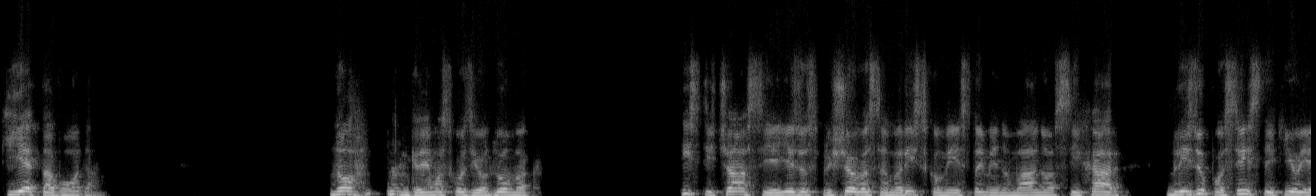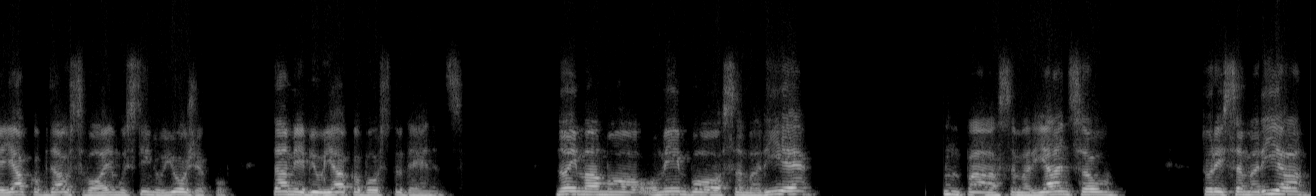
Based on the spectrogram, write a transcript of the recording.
ki je ta voda. No, gremo skozi odlomek. Tisti čas je Jezus prišel v samarijsko mesto, imenovano Sihar, blizu posesti, ki jo je Jakob dal svojemu sinu Jožefu. Tam je bil Jakobov študenec. No, imamo omembo Samarije in pa Samarijancev. Torej, Samarija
